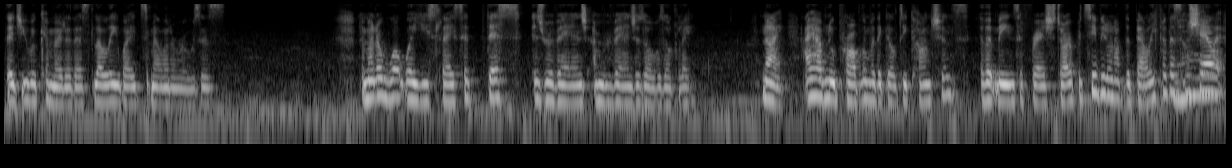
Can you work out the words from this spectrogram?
that you would come out of this lily white smelling of roses. No matter what way you slice it, this is revenge, and revenge is always ugly. Now, I have no problem with a guilty conscience if it means a fresh start, but see if you don't have the belly for this, No, Michelle. I-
